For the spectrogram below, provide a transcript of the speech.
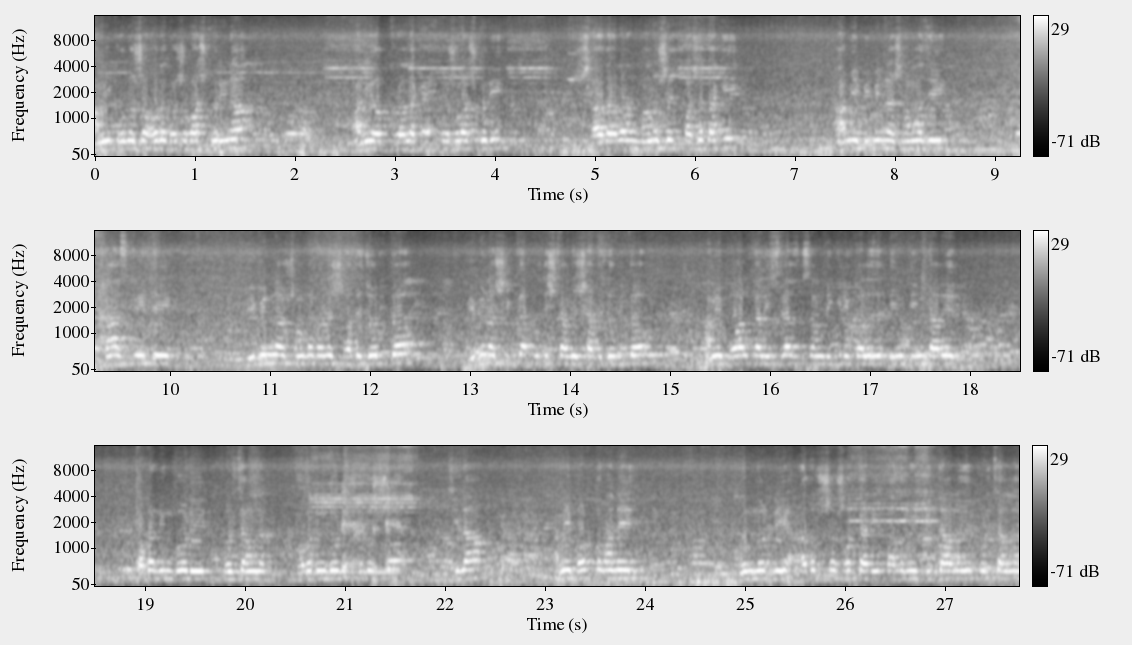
আমি কোনো শহরে বসবাস করি না। আমি অত্র এলাকায় বসবাস করি। সাধারণ মানুষের পাশে থাকি। আমি বিভিন্ন সামাজিক, সাংস্কৃতিক বিভিন্ন সংগঠনের সাথে জড়িত, বিভিন্ন শিক্ষা প্রতিষ্ঠানের সাথে জড়িত। আমি বোয়ালকালী সিরাজ ইসলাম ডিগ্রি কলেজের তিন তিনবারের গভর্নিং বোর্ডের পরিচালনা গভর্নিং বোর্ডের সদস্য ছিলাম। আমি বর্তমানে গুণগণ্ডি আদর্শ সরকারি প্রাথমিক বিদ্যালয়ের পরিচালনা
